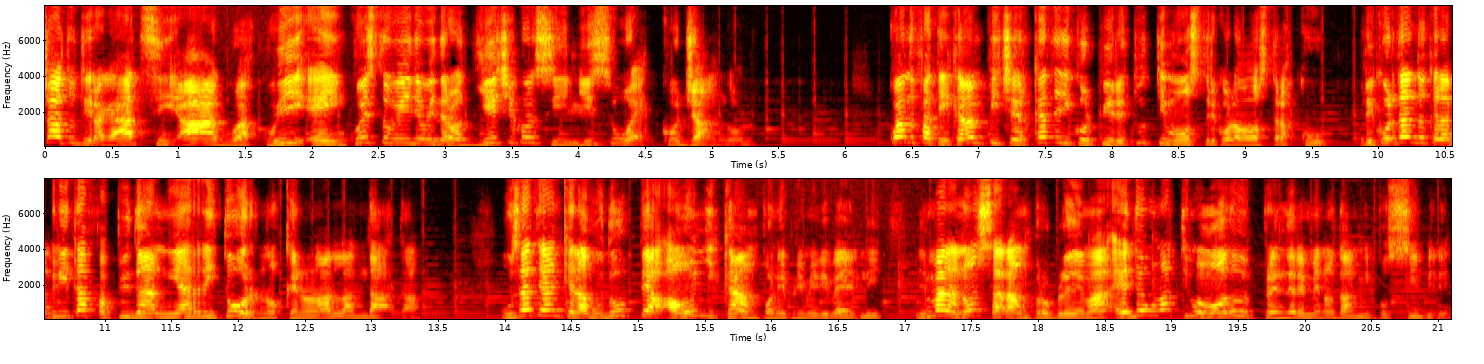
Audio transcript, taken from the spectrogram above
Ciao a tutti ragazzi, Agua qui e in questo video vi darò 10 consigli su Echo Jungle. Quando fate i campi cercate di colpire tutti i mostri con la vostra Q, ricordando che l'abilità fa più danni al ritorno che non all'andata. Usate anche la W a ogni campo nei primi livelli, il mana non sarà un problema ed è un ottimo modo per prendere meno danni possibili.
